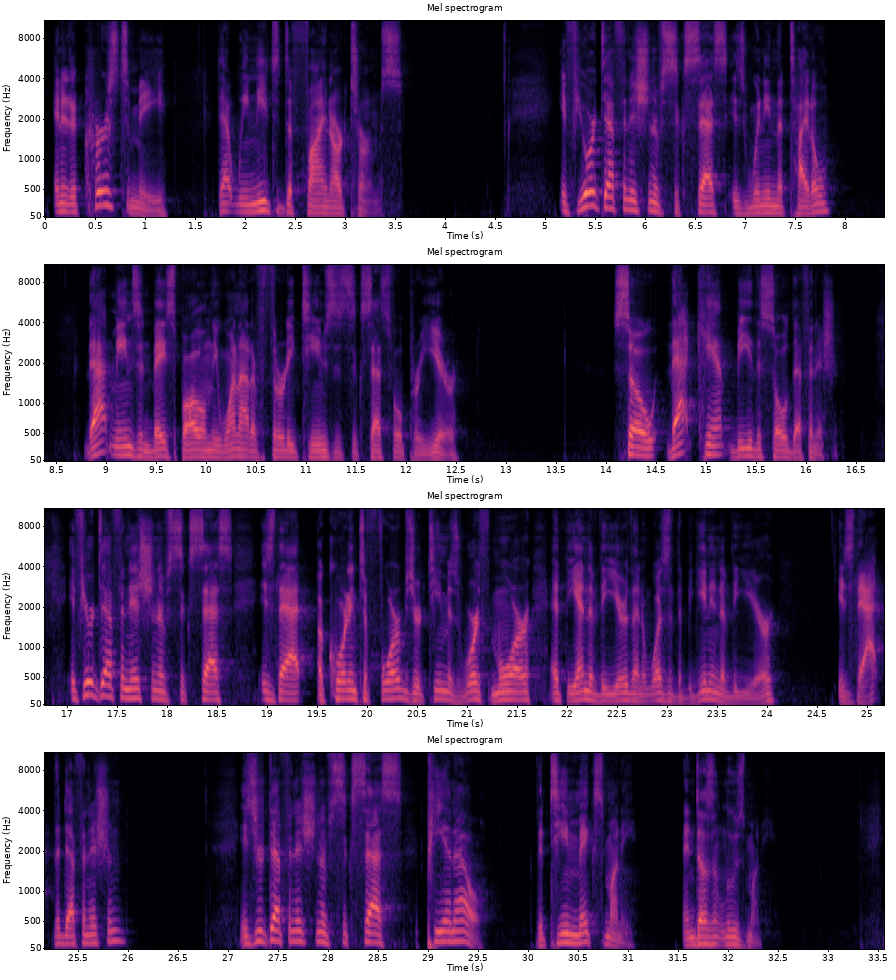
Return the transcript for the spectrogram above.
And it occurs to me that we need to define our terms. If your definition of success is winning the title, that means in baseball, only one out of 30 teams is successful per year. So that can't be the sole definition. If your definition of success is that, according to Forbes, your team is worth more at the end of the year than it was at the beginning of the year, is that the definition? Is your definition of success P&L? The team makes money and doesn't lose money.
